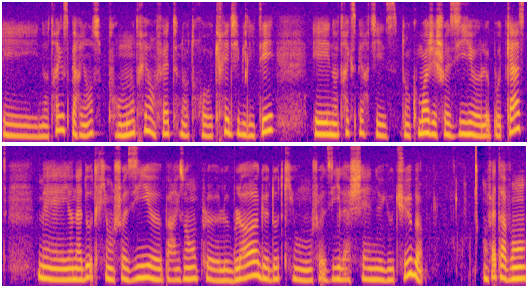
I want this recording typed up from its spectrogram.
et notre expérience pour montrer en fait notre crédibilité et notre expertise. Donc moi j'ai choisi euh, le podcast, mais il y en a d'autres qui ont choisi par exemple le blog, d'autres qui ont choisi la chaîne YouTube. En fait, avant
